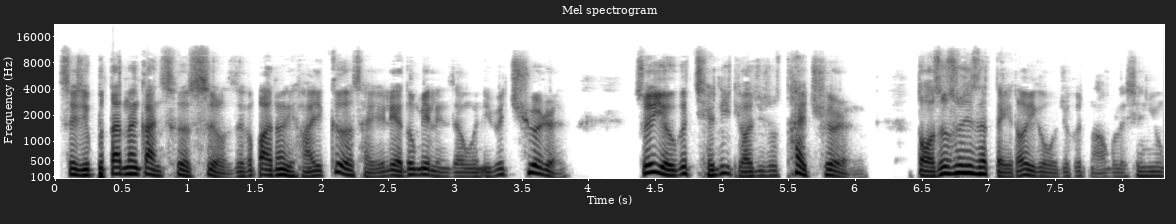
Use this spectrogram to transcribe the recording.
这就不单单干测试了。整个半导体行业各个产业链都面临这个问题，因为缺人，所以有个前提条件就是太缺人了，导致说现在逮到一个我就会拿过来先用。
